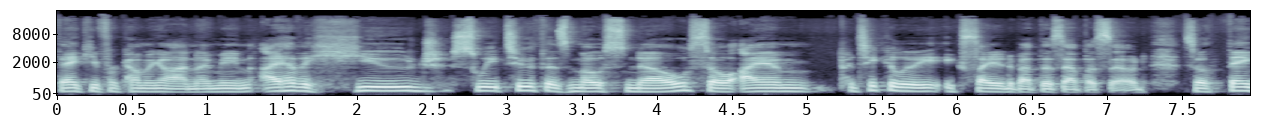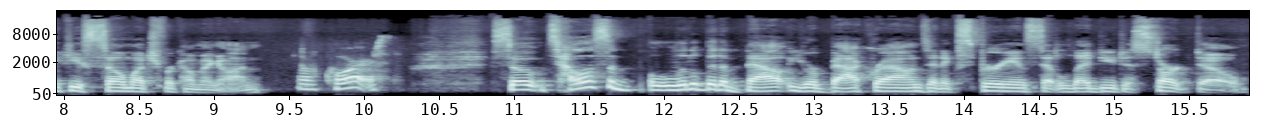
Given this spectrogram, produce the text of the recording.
Thank you for coming on. I mean, I have a huge sweet tooth, as most know, so I am particularly excited about this episode. So thank you so much for coming on. Of course. So tell us a, a little bit about your background and experience that led you to start Dough.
